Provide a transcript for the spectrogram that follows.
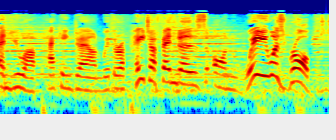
and you are packing down with repeat offenders on We Was Robbed.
